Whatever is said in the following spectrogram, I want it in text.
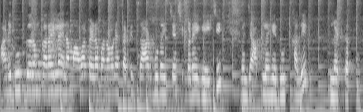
आणि दूध गरम करायला आहे ना मावा पेढा बनवण्यासाठी जाड बुडायची अशी कढई घ्यायची. म्हणजे आपलं हे दूध खाली लटकत नाही.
